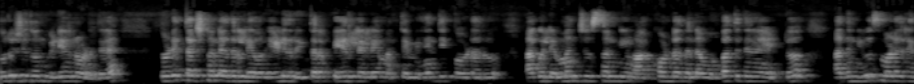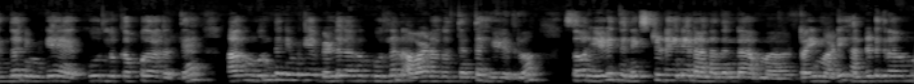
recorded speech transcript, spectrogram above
ಗುರುಜಿದ ಒಂದು ವಿಡಿಯೋ ನೋಡಿದೆ. ನೋಡಿದ ತಕ್ಷಣನೇ ಅದ್ರಲ್ಲಿ ಅವ್ರು ಹೇಳಿದ್ರು, ಈ ತರ ಪೇರ್ಲೆಲೆ ಮತ್ತೆ ಮೆಹಂದಿ ಪೌಡರ್ ಹಾಗೂ ಲೆಮನ್ ಜ್ಯೂಸ್ ಅನ್ನು ನೀವು ಹಾಕೊಂಡು ಅದನ್ನ ಒಂಬತ್ತು ದಿನ ಇಟ್ಟು ಅದನ್ನ ಯೂಸ್ ಮಾಡೋದ್ರಿಂದ ನಿಮ್ಗೆ ಕೂದಲು ಕಪ್ಪಗಾಗುತ್ತೆ ಹಾಗೂ ಮುಂದೆ ನಿಮ್ಗೆ ಬೆಳ್ಳಗಾಗೋ ಕೂದಲನ್ನ ಅವಾಯ್ಡ್ ಆಗುತ್ತೆ ಅಂತ ಹೇಳಿದ್ರು. ಸೊ ಅವ್ರು ಹೇಳಿದ್ದೆ ನೆಕ್ಸ್ಟ್ ಡೇನೆ ನಾನು ಅದನ್ನ ಟ್ರೈ ಮಾಡಿ. ಹಂಡ್ರೆಡ್ ಗ್ರಾಮ್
